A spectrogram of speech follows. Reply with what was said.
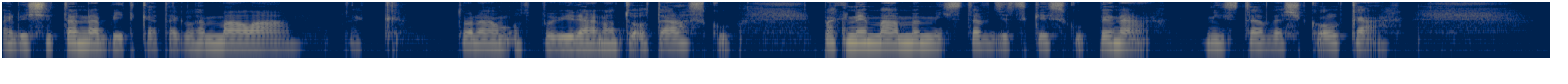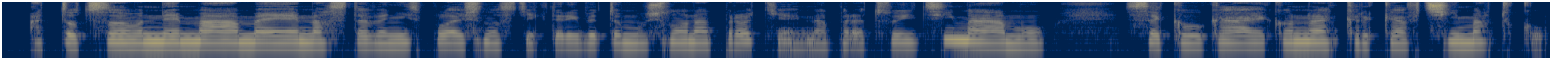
A když je ta nabídka takhle malá, tak to nám odpovídá na tu otázku. Pak nemáme místa v dětských skupinách, místa ve školkách. A to, co nemáme, je nastavení společnosti, který by tomu šlo naproti. Na pracující mámu se kouká jako na krkavčí matku.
